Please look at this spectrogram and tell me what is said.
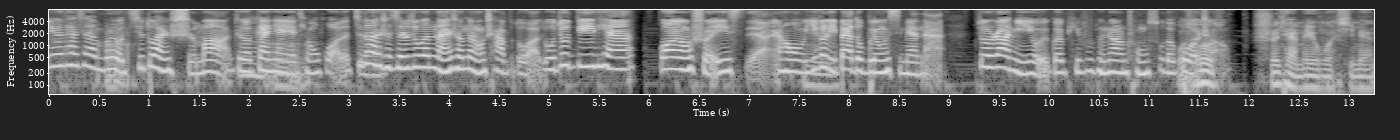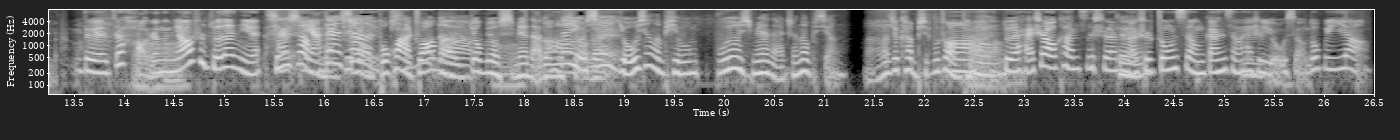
因为他现在不是有啊肌断食嘛，这个概念也挺火的。肌断食其实就跟男生那种差不多，我就第一天光用水一洗，然后一个礼拜都不用洗面奶，就让你有一个皮肤屏障重塑的过程。十年没用过洗面奶，对，这好着呢。嗯你要是觉得你其实像脸还你这种像不化妆的，用不用洗面奶都无所谓。啊那有些油性的皮肤不用洗面奶真的不行。啊，那就看皮肤状态对，还是要看自身的是中性、干性还是嗯油性，都不一样。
